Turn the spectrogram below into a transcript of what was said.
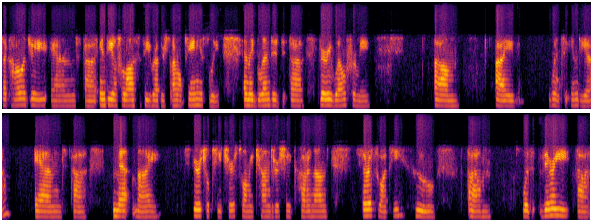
psychology and uh, Indian philosophy rather simultaneously, and they blended uh, very well for me. Um, I went to India and uh, met my spiritual teacher, Swami Chandrasekharanand Saraswati, who um, was very uh,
